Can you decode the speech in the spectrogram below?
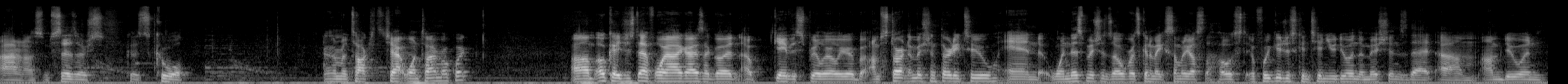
I don't know. Some scissors. Because it's cool. And I'm going to talk to the chat one time real quick. Um, okay, just FYI, guys, I go ahead. And I gave the spiel earlier, but I'm starting a mission 32, and when this mission's over, it's gonna make somebody else the host. If we could just continue doing the missions that um, I'm doing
